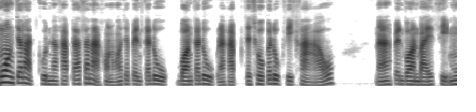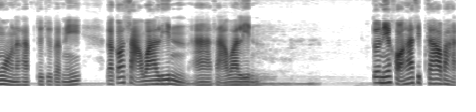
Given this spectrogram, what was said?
ม่วงจรัดคุณนะครับ ลักษณะของน้องจะเป็นกระดูกบอลกระดูกนะครับ จะโชว์กระดูกสีขาว นะเป็นบอลใบสีม่วงนะครับ จุดๆแบบนี้ แล้วก็สาวาลินอ่าสาวาลิน ตัวนี้ขอห้าสิบเก้าบาท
